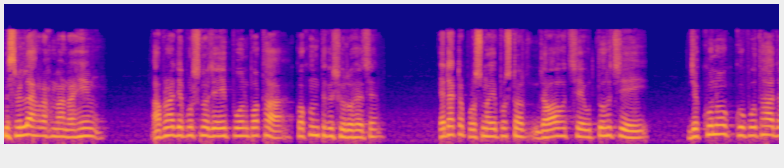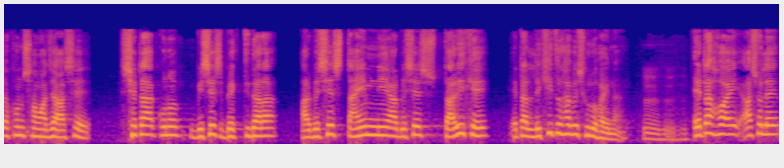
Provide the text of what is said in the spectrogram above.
বিসমিল্লাহ রহমান রাহিম আপনার যে প্রশ্ন যে এই পণ প্রথা কখন থেকে শুরু হয়েছে, এটা একটা প্রশ্ন। এই প্রশ্নের জবাব হচ্ছে, উত্তর হচ্ছে এই যে কোনো কুপ্রথা যখন সমাজে আসে সেটা কোনো বিশেষ ব্যক্তি দ্বারা আর বিশেষ টাইম নিয়ে আর বিশেষ তারিখে এটা লিখিতভাবে শুরু হয় না। এটা হয় আসলে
